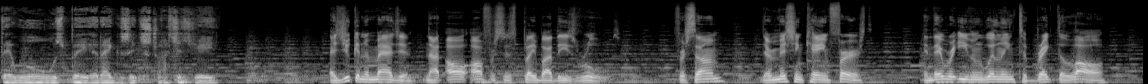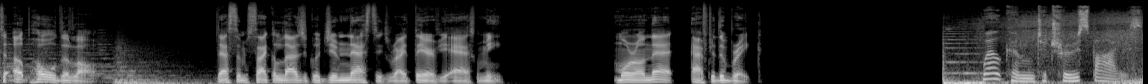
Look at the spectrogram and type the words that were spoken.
there will always be an exit strategy. As you can imagine, not all officers play by these rules. For some, their mission came first, and they were even willing to break the law to uphold the law. That's some psychological gymnastics right there, if you ask me. More on that after the break. Welcome to True Spies,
